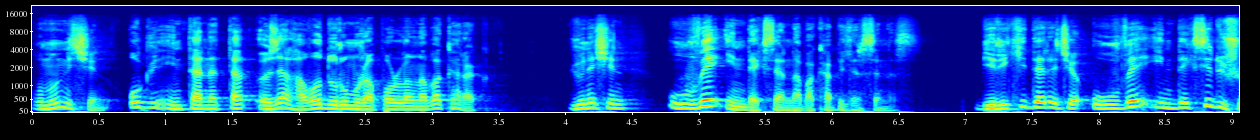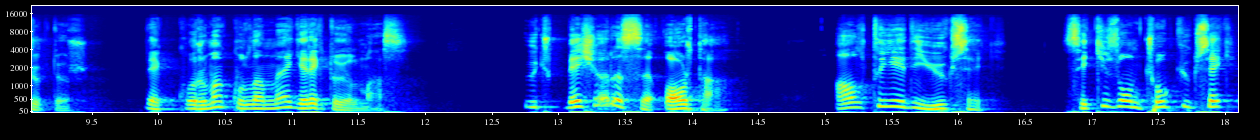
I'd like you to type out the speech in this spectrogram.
Bunun için o gün internetten özel hava durumu raporlarına bakarak güneşin UV indekslerine bakabilirsiniz. 1-2 derece UV indeksi düşüktür ve koruma kullanmaya gerek duyulmaz. 3-5 arası orta, 6-7 yüksek, 8-10 çok yüksek,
